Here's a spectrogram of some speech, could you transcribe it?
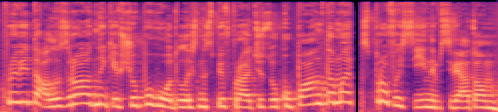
привітали зрадників, що погодились на співпрацю з окупантами з професійним святом.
